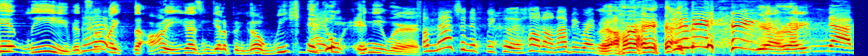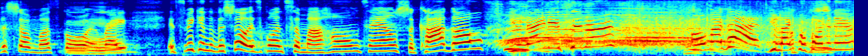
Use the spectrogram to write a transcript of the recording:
can't leave. It's not like the audience. You guys can get up and go. We can't Right. go anywhere. Imagine if we could. Hold on, I'll be right back. All right. You know what I mean? Yeah, right? Nah, the show must go Mm-hmm. on, right? And speaking of the show, it's going to my hometown, Chicago, United Center. Oh my God, you like I'm performing playing- there?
